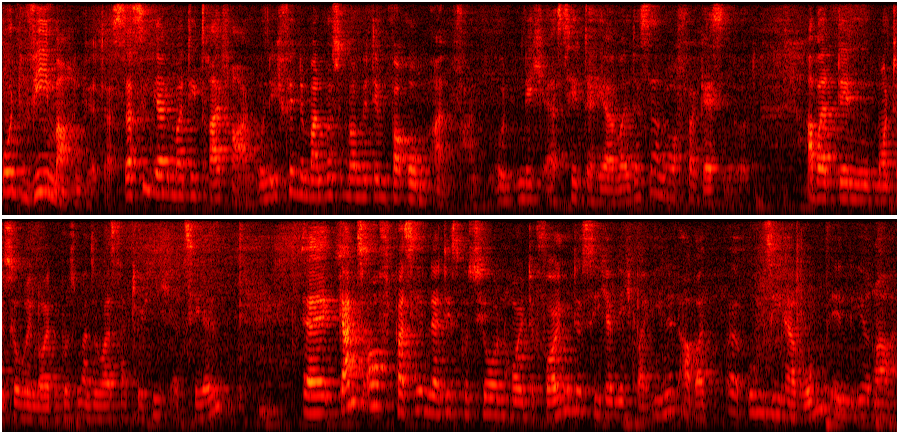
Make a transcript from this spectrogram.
Und wie machen wir das? Das sind ja immer die drei Fragen. Und ich finde, man muss immer mit dem Warum anfangen und nicht erst hinterher, weil das dann auch vergessen wird. Aber den Montessori-Leuten muss man sowas natürlich nicht erzählen. Äh, ganz oft passiert in der Diskussion heute Folgendes, sicher nicht bei Ihnen, aber äh, um Sie herum in Ihrer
